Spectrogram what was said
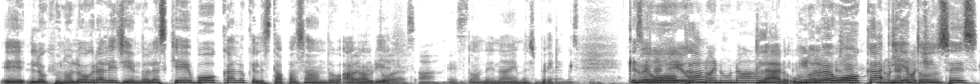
eh, lo que uno logra leyéndola es que evoca lo que le está pasando a ¿Cuál de Gabriel? Ah, donde nadie me espera. Que lo evoca, uno en una- claro, en uno lo una- evoca en y noche. entonces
